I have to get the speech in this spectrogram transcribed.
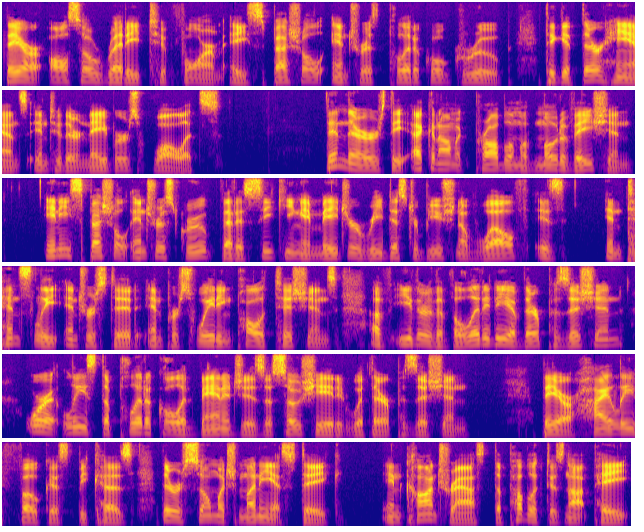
They are also ready to form a special interest political group to get their hands into their neighbors' wallets. Then there's the economic problem of motivation. Any special interest group that is seeking a major redistribution of wealth is intensely interested in persuading politicians of either the validity of their position or at least the political advantages associated with their position. They are highly focused because there is so much money at stake. In contrast, the public does not pay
